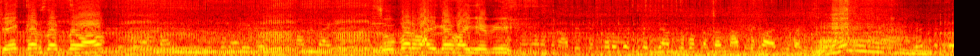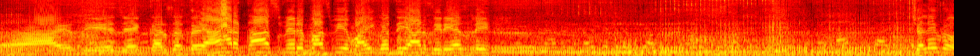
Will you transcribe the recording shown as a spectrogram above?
चेक कर सकते हो आप। सुपर बाइक है भाई ये भी। ये चेक कर सकते हो यार, काश मेरे पास भी ये बाइक होती यार सीरियसली चले ब्रो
